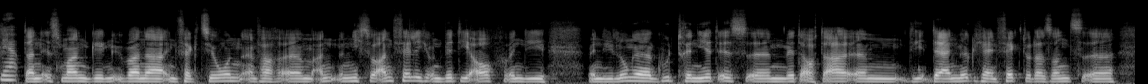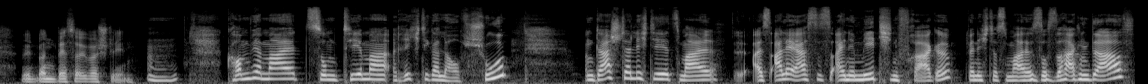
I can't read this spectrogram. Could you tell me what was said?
ja. dann ist man gegenüber einer Infektion einfach ähm, an, nicht so anfällig und wird die auch, wenn die, wenn die Lunge gut trainiert ist, ähm, wird auch da ähm, die, der ein möglicher Infekt oder sonst äh, wird man besser überstehen. Mhm. Kommen wir mal zum Thema richtiger Laufschuh. Und da stelle ich dir jetzt mal als allererstes eine Mädchenfrage, wenn ich das mal so sagen darf.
